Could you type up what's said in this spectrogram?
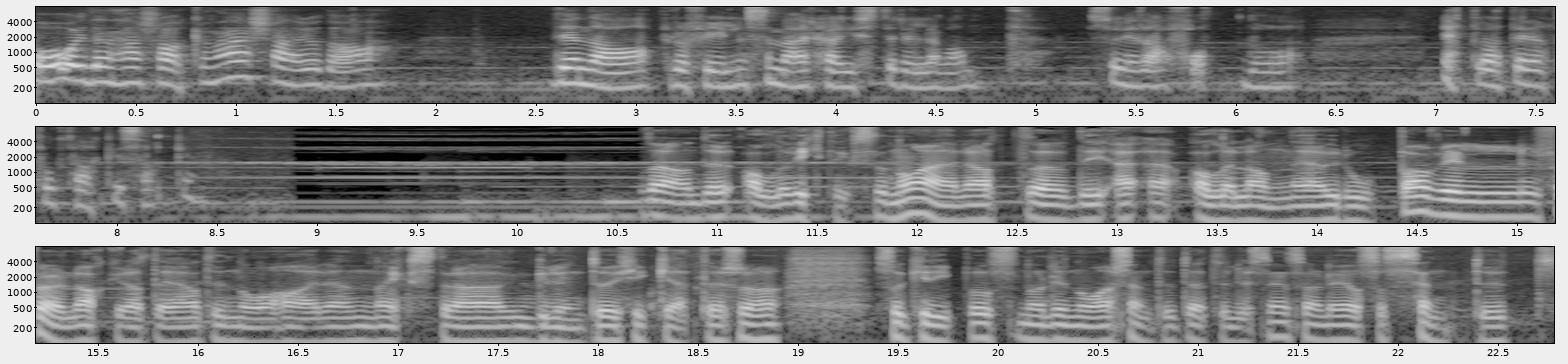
Og i denne saken her så er jo da DNA-profilen som er høyst relevant som vi da har fått nå etter at dere tok tak i saken. Det aller viktigste nå er at eh, de, eh, alle landene i Europa vil føle akkurat det, at de nå har en ekstra grunn til å kikke etter. Så, så Kripos, når de nå har sendt ut etterlysning, så har de også sendt ut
